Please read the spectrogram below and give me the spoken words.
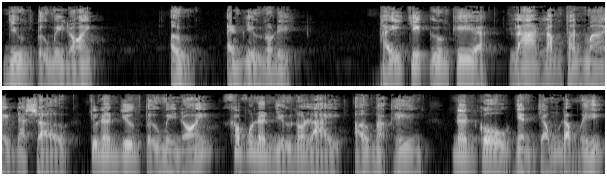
Dương Tử Mi nói, Ừ, em giữ nó đi. Thấy chiếc gương kia là Lâm Thanh Mai đã sợ, cho nên Dương Tử Mi nói không có nên giữ nó lại ở mặt hiên, nên cô nhanh chóng đồng ý.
